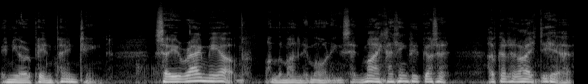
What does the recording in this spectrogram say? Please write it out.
in European painting. So he rang me up on the Monday morning and said, Mike, I think we've got a, I've got an idea.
